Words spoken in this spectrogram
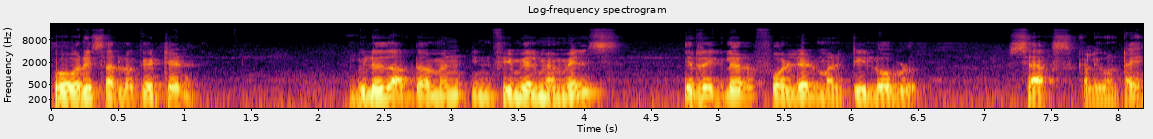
Ovaries are located below the abdomen in female mammals irregular folded multi-lobed sacs కలిగి ఉంటాయి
